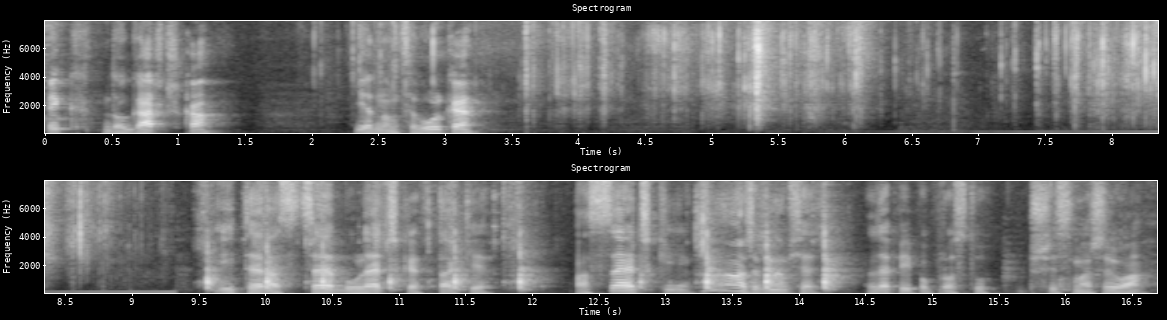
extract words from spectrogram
Pyk do garczka. Jedną cebulkę. I teraz cebuleczkę w takie paseczki, no, żeby nam się lepiej po prostu przysmażyła.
